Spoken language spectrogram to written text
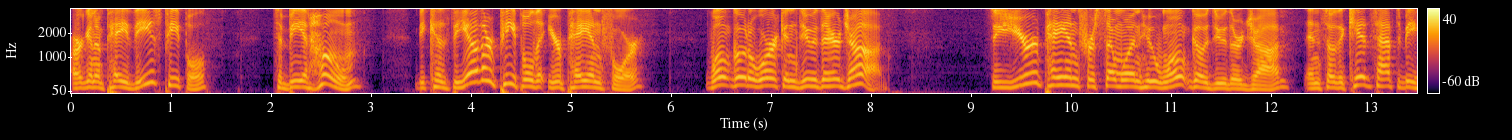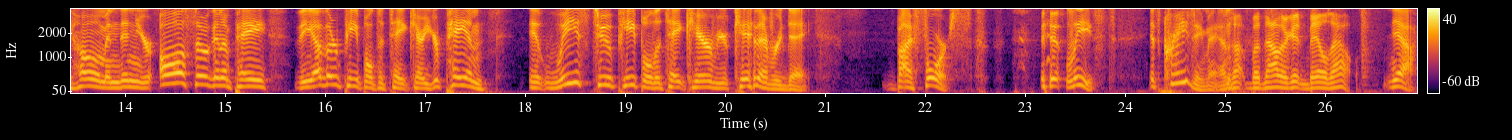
are going to pay these people to be at home because the other people that you're paying for won't go to work and do their job. So you're paying for someone who won't go do their job. And so the kids have to be home. And then you're also going to pay the other people to take care. You're paying at least two people to take care of your kid every day by force, at least. It's crazy, man. So not- but now they're getting bailed out. yeah.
